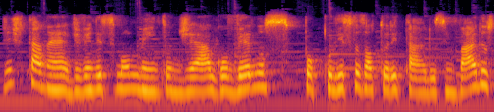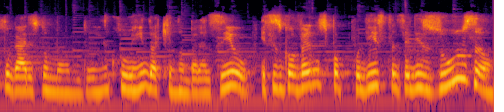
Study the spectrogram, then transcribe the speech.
A gente está né, vivendo esse momento onde há governos populistas autoritários em vários lugares do mundo, incluindo aqui no Brasil. Esses governos populistas eles usam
